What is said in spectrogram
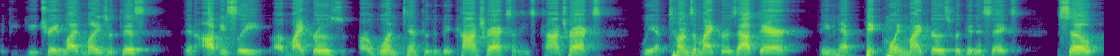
if you do trade live monies with this, then obviously uh, micros are one-tenth of the big contracts on these contracts. We have tons of micros out there. They even have Bitcoin micros, for goodness sakes. So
